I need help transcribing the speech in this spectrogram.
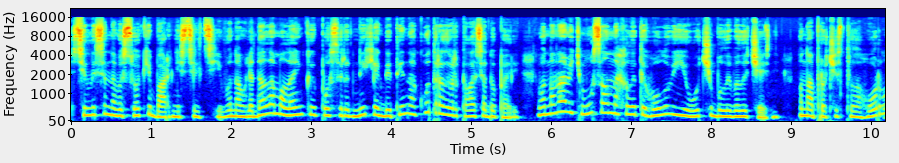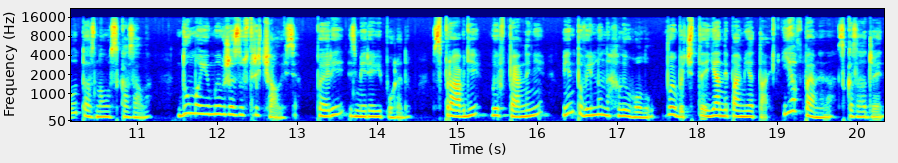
сілися на високі барні стільці. Вона виглядала маленькою посеред них, як дитина, котра зверталася до пері. Вона навіть мусила нахилити голову, її очі були величезні. Вона прочистила горло та знову сказала: Думаю, ми вже зустрічалися. Пері зміряв її поглядом. Справді, ви впевнені? Він повільно нахилив голову. Вибачте, я не пам'ятаю. Я впевнена, сказала Джейн.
